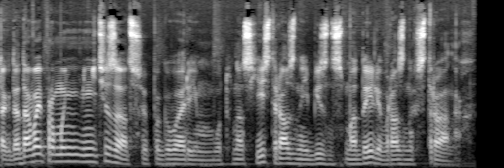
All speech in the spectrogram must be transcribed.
Тогда давай про монетизацию поговорим. Вот у нас есть разные бизнес-модели в разных странах.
